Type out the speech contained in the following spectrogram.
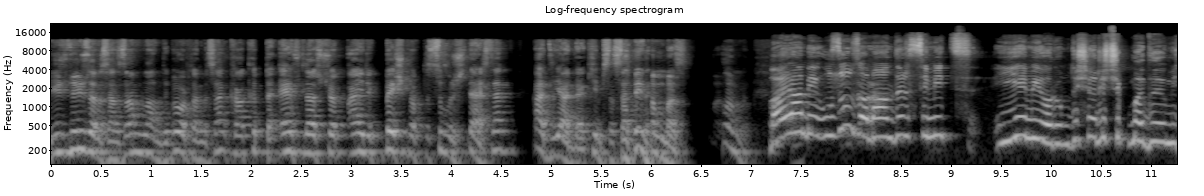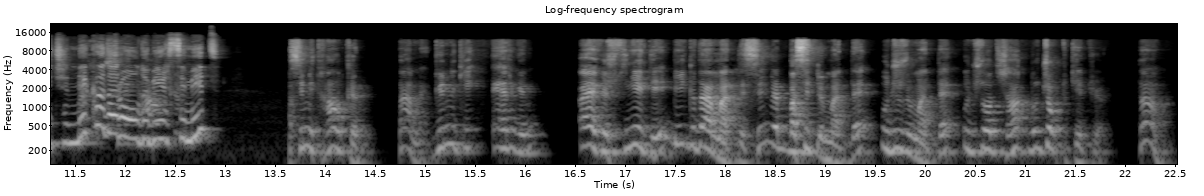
%100 arasında zamlandığı bir ortamda sen kalkıp da enflasyon aylık 5.03 dersen hadi ya der kimse sana inanmaz. Tamam mı? Bayram Bey uzun zamandır simit yiyemiyorum dışarı çıkmadığım için. Ne kadar oldu bir simit? Simit halkın tamam mı? Günlük her gün ayaküstü yediği bir gıda maddesi ve basit bir madde, ucuz bir madde. Ucuz olduğu için halk bunu çok tüketiyor. Tamam mı?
